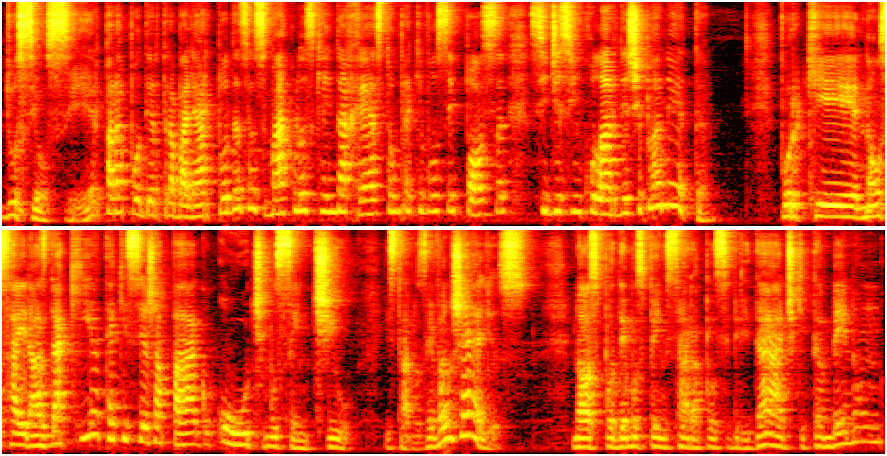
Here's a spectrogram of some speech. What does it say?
do seu ser para poder trabalhar todas as máculas que ainda restam para que você possa se desvincular deste planeta. porque não sairás daqui até que seja pago o último centil. Está nos evangelhos. Nós podemos pensar a possibilidade que também não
